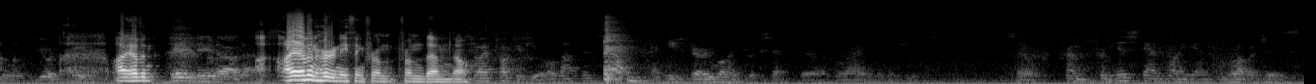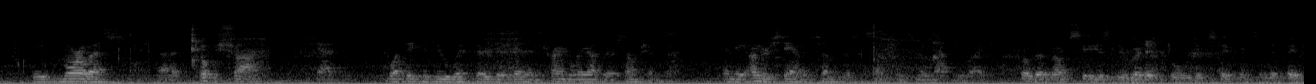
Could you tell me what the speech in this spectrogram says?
to your take, I haven't I haven't heard anything from from them. No. So I've talked to Gio about this, and he's very willing to accept there are a variety of issues. So from, from his standpoint and from Rutledge's, they more or less uh, took a shot at what they could do with their data and trying to lay out their assumptions. And they understand that some of those assumptions may not be right. So they're not seriously wedded to the statements in their paper.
